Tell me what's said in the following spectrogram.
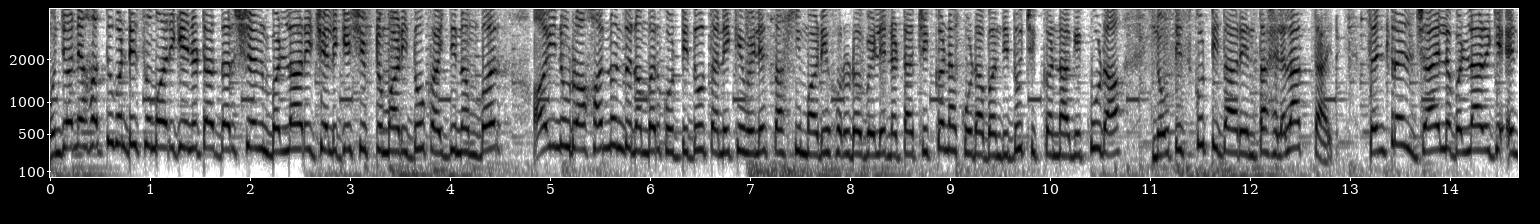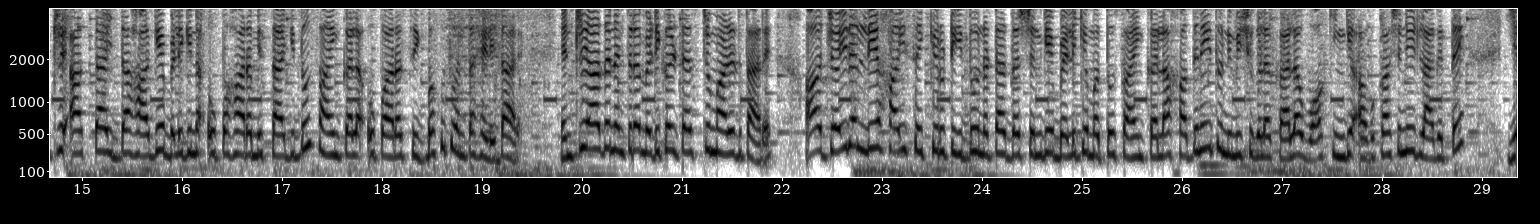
ಮುಂಜಾನೆ ಹತ್ತು ಗಂಟೆ ಸುಮಾರಿಗೆ ನಟ ದರ್ಶನ್ ಬಳ್ಳಾರಿ ಜೈಲಿಗೆ ಶಿಫ್ಟ್ ಮಾಡಿದ್ದು, ಕೈದಿ ನಂಬರ್ ಐನೂರ ಹನ್ನೊಂದು ನಂಬರ್ ಕೊಟ್ಟಿದ್ದು. ತನಿಖೆ ವೇಳೆ ಸಹಿ ಮಾಡಿ ಹೊರಡೋ ವೇಳೆ ನಟ ಚಿಕ್ಕಣ್ಣ ಕೂಡ ಬಂದಿದ್ದು. ಚಿಕ್ಕಣ್ಣಗೆ ಕೂಡ ನೋಟಿಸ್ ಕೊಟ್ಟಿದ್ದಾರೆ ಅಂತ ಹೇಳಲಾಗ್ತಾ ಇದೆ. ಸೆಂಟ್ರಲ್ ಜೈಲ್ ಬಳ್ಳಾರಿಗೆ ಎಂಟ್ರಿ ಆಗ್ತಾ ಇದ್ದ ಹಾಗೆ ಬೆಳಗಿನ ಉಪಹಾರ ಮಿಸ್ ಆಗಿದ್ದು, ಸಾಯಂಕಾಲ ಉಪಹಾರ ಸಿಗಬಹುದು ಅಂತ ಹೇಳಿದ್ದಾರೆ. ಎಂಟ್ರಿ ಆದ ನಂತರ ಮೆಡಿಕಲ್ ಟೆಸ್ಟ್ ಮಾಡಿರ್ತಾರೆ. ಆ ಜೈಲಲ್ಲಿ ಹೈ ಸೆಕ್ಯೂರಿಟಿ ಇದ್ದು ನಟ ದರ್ಶನ್ಗೆ ಬೆಳಿಗ್ಗೆ ಮತ್ತು ಸಾಯಂಕಾಲ ಹದಿನೈದು ನಿಮಿಷಗಳ ಕಾಲ ವಾಕಿಂಗ್ಗೆ ಅವಕಾಶ ನೀಡಲಾಗುತ್ತೆ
